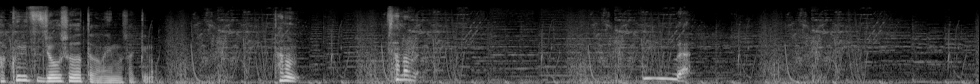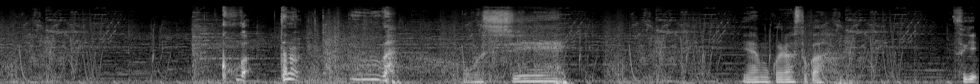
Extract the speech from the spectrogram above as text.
確率上昇だったかな今さっきの。頼む。頼む。うわ。ここが。頼む。うわ。惜しい。いやもうこれラストか。次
